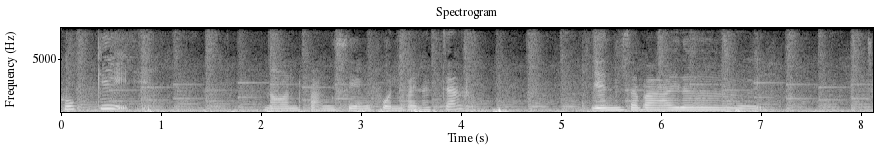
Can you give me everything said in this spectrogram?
คุกกี้ นอนฟังเสียงฝนไปนะจ๊ะ เย็นสบายเลย ช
